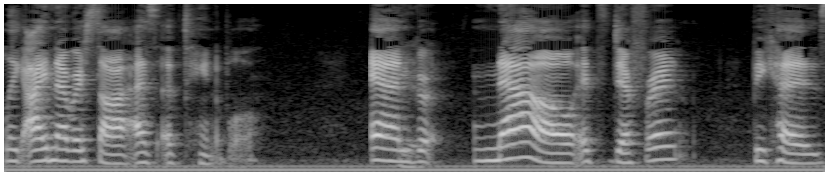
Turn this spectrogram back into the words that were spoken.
like I never saw it as obtainable. And Yeah. gr- now it's different because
